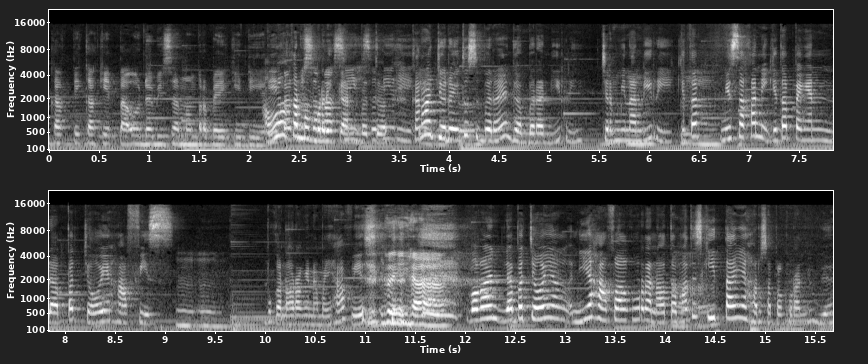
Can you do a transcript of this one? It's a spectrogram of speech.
Ketika kita udah bisa memperbaiki diri, Allah kan akan memberikan betul sendiri, karena jodoh gitu. itu sebenarnya gambaran diri cerminan Mm-mm. diri kita Mm-mm. misalkan nih kita pengen dapat cowok yang hafiz Mm-mm. bukan orang yang namanya hafiz Iya. bukan dapat cowok yang dia hafal Quran otomatis Uh-uh. kita yang harus hafal Quran juga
